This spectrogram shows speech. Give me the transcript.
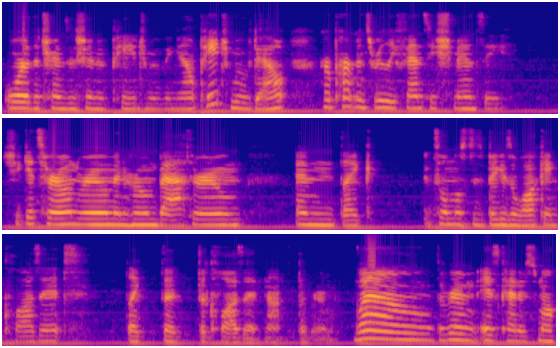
or the transition of Paige moving out. Paige moved out. Her apartment's really fancy schmancy. She gets her own room and her own bathroom, and like it's almost as big as a walk-in closet like the the closet, not the room. Well, the room is kind of small.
